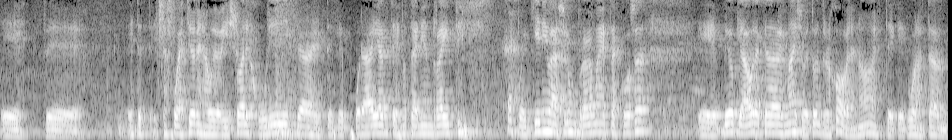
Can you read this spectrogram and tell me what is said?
Este, este, estas cuestiones audiovisuales, jurídicas, este, que por ahí antes no tenían rating, pues quién iba a hacer un programa de estas cosas eh, veo que ahora cada vez más, y sobre todo entre los jóvenes, ¿no? Este, que bueno, están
